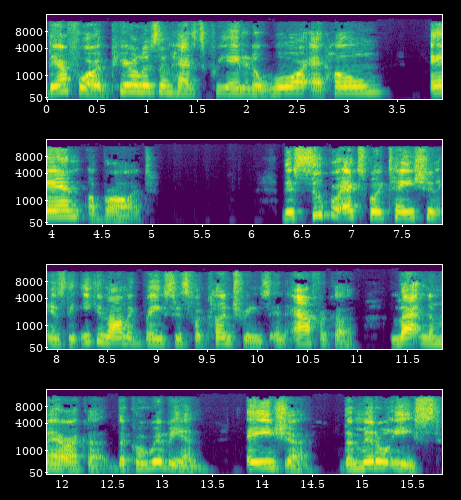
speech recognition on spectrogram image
Therefore, imperialism has created a war at home and abroad. This super exploitation is the economic basis for countries in Africa, Latin America, the Caribbean, Asia, the Middle East,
